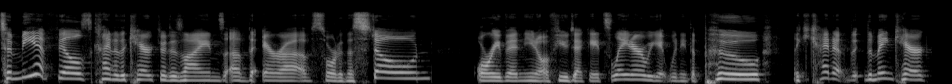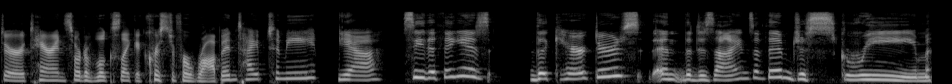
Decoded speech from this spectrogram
To me, it feels kind of the character designs of the era of Sword in the Stone, or even, you know, a few decades later, we get Winnie the Pooh. Like, he kind of, the, the main character, Terrence, sort of looks like a Christopher Robin type to me. Yeah. See, the thing is, the characters and the designs of them just scream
